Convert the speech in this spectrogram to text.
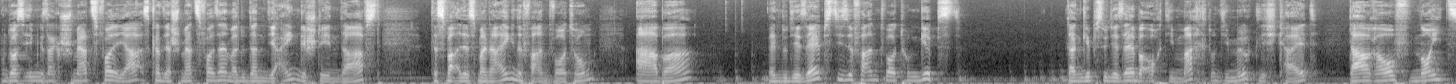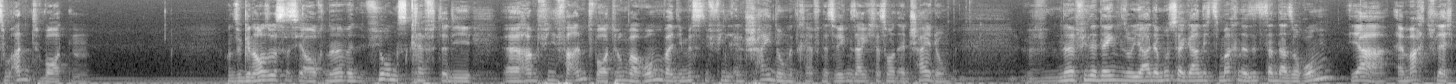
Und du hast eben gesagt, schmerzvoll, ja, es kann sehr schmerzvoll sein, weil du dann dir eingestehen darfst, das war alles meine eigene Verantwortung, aber wenn du dir selbst diese Verantwortung gibst, dann gibst du dir selber auch die Macht und die Möglichkeit, darauf neu zu antworten. Und so genauso ist es ja auch, ne? Wenn Führungskräfte, die äh, haben viel Verantwortung. Warum? Weil die müssen viel Entscheidungen treffen. Deswegen sage ich das Wort Entscheidung. Ne, viele denken so, ja, der muss ja gar nichts machen, der sitzt dann da so rum. Ja, er macht vielleicht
